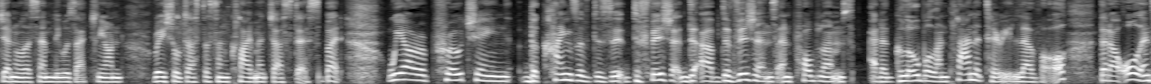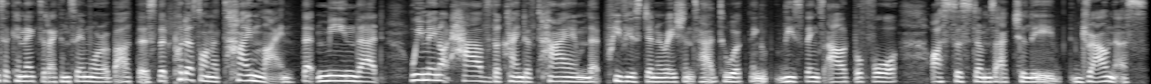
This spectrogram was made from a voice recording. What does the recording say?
General Assembly was actually on racial justice and climate justice. But we are approaching the kinds of division, uh, divisions and problems at a global and planetary level that are all interconnected. I can say more about this that put us on a timeline that mean that we may not have the kind of time that previous generations had to work these things out before our systems actually drown us,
